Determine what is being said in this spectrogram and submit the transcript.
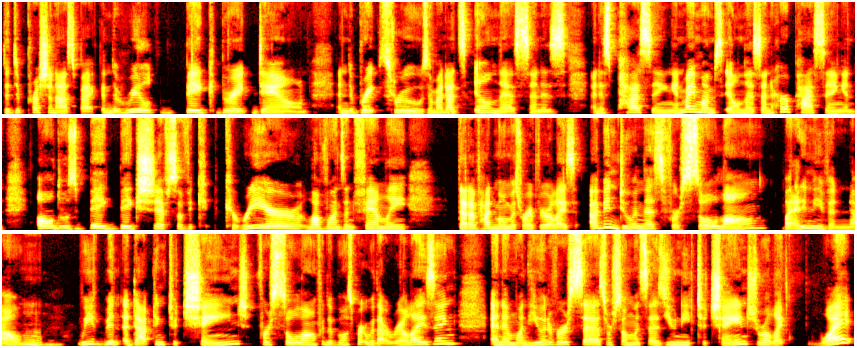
the depression aspect and the real big breakdown and the breakthroughs and my Mm. dad's illness and his and his passing and my mom's illness and her passing and all those big big shifts of career loved ones and family that I've had moments where I've realized I've been doing this for so long, but I didn't even know. Mm. We've been adapting to change for so long for the most part without realizing. And then when the universe says or someone says you need to change, you're like, what?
